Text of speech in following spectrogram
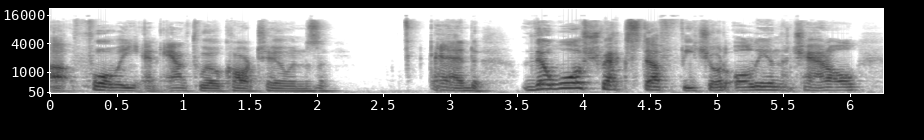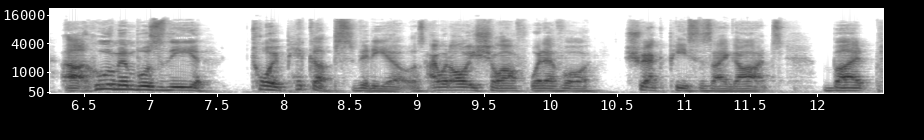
uh, furry and anthro cartoons. And there were Shrek stuff featured early in the channel. Uh, who remembers the toy pickups videos? I would always show off whatever Shrek pieces I got. But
